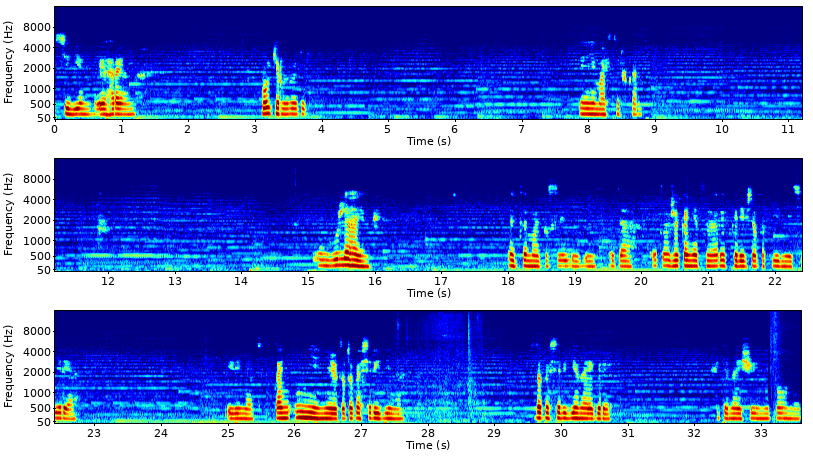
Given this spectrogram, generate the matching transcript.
Сидим, играем. Покер вроде. Я не мастер в карте. Гуляем. Это мой последний день. Это это уже конец игры, скорее всего, последняя серия. Или нет? Да не, не, это только середина. Только середина игры. Хотя она еще и не полная.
